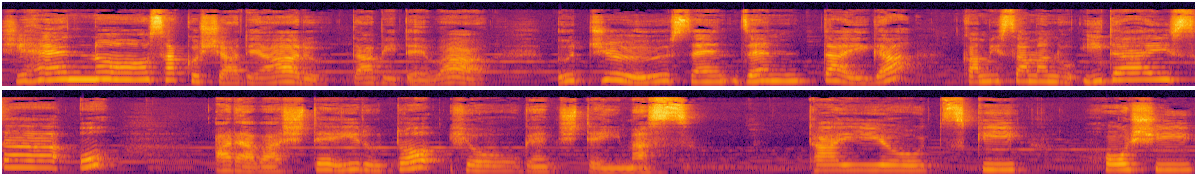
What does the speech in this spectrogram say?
詩編の作者であるダビデは宇宙全体が神様の偉大さを表していると表現しています。太陽、月、星、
